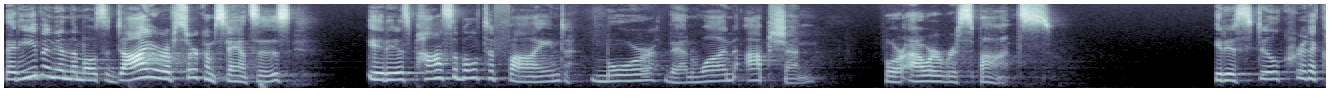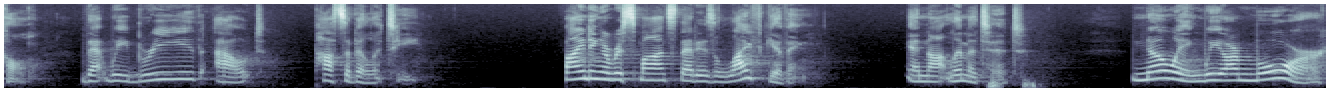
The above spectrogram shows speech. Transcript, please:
That even in the most dire of circumstances, it is possible to find more than one option for our response. It is still critical that we breathe out possibility, finding a response that is life giving and not limited. Knowing we are more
